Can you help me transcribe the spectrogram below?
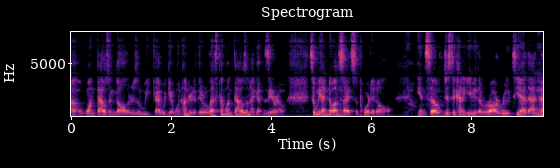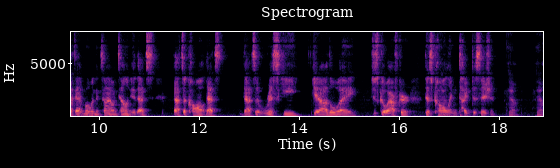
uh, $1,000 a week. I would get 100. If they were less than 1,000, I got zero. So we had no outside yeah. support at all. And so just to kind of give you the raw roots, yeah, that yeah. at that moment in time, I'm telling you, that's that's a call. That's that's a risky get out of the way, just go after this calling yeah. type decision. Yeah, yeah,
